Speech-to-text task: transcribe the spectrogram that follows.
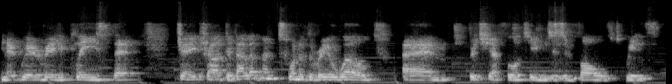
you know, we're really pleased that JHR Development, one of the real world um, British F4 teams, is involved with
